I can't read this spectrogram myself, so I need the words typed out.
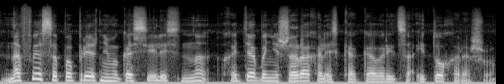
На Фесса по-прежнему косились, но хотя бы не шарахались, как говорится, и то хорошо.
